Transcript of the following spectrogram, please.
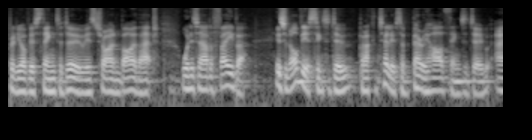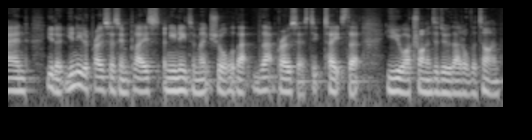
pretty obvious thing to do is try and buy that when it's out of favour. It's an obvious thing to do, but I can tell you it's a very hard thing to do. And you know, you need a process in place, and you need to make sure that that process dictates that you are trying to do that all the time.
